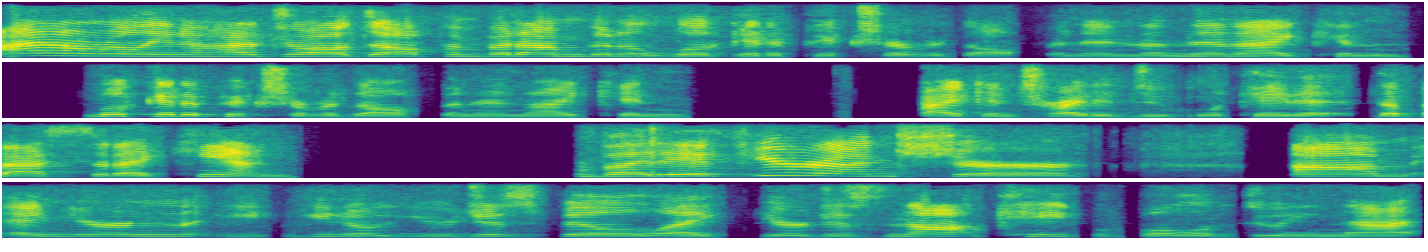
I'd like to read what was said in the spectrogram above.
I don't really know how to draw a dolphin, but I'm going to look at a picture of a dolphin. And then I can look at a picture of a dolphin and I can I can try to duplicate it the best that I can. But if you're unsure um, and you're you know you just feel like you're just not capable of doing that,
